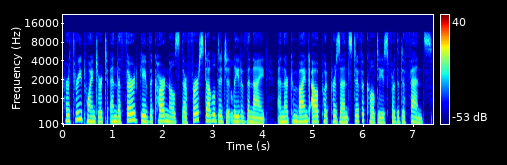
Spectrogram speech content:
Her three pointer to end the third gave the Cardinals their first double digit lead of the night, and their combined output presents difficulties for the defense.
